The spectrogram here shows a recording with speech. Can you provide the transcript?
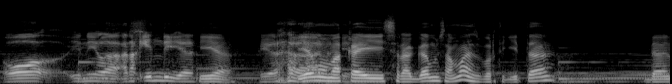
Oh, inilah anak indie ya. Iya. Iya. Dia memakai seragam sama seperti kita dan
